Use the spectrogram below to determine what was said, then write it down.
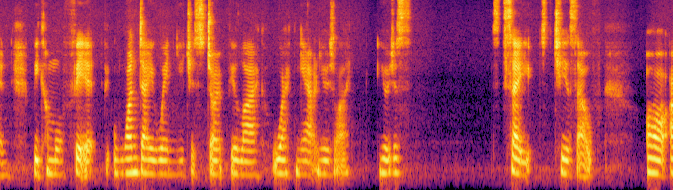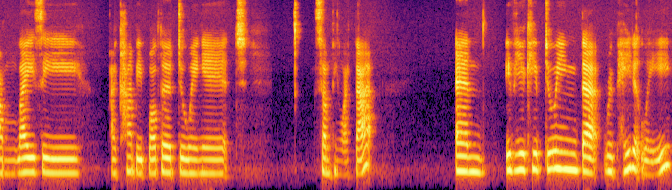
and become more fit, one day when you just don't feel like working out and you're like, you're just say to yourself, oh, I'm lazy, I can't be bothered doing it, something like that. And if you keep doing that repeatedly,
